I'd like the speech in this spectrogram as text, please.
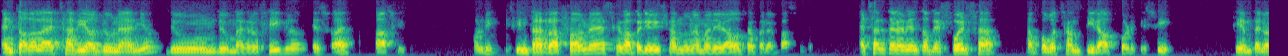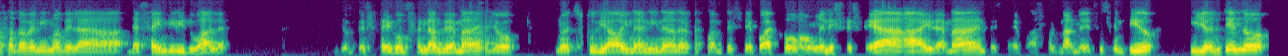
en todos los estadios de un año, de un, de un macrociclo, eso es básico. Por distintas razones, se va periodizando de una manera u otra, pero es básico. Estos entrenamientos de fuerza tampoco están tirados porque sí. Siempre nosotros venimos de, la, de ser individuales. Yo empecé con Fernando y demás, yo no he estudiado ni nada, después empecé pues, con NSCA y demás, empecé pues, a formarme en ese sentido. Y yo entiendo,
